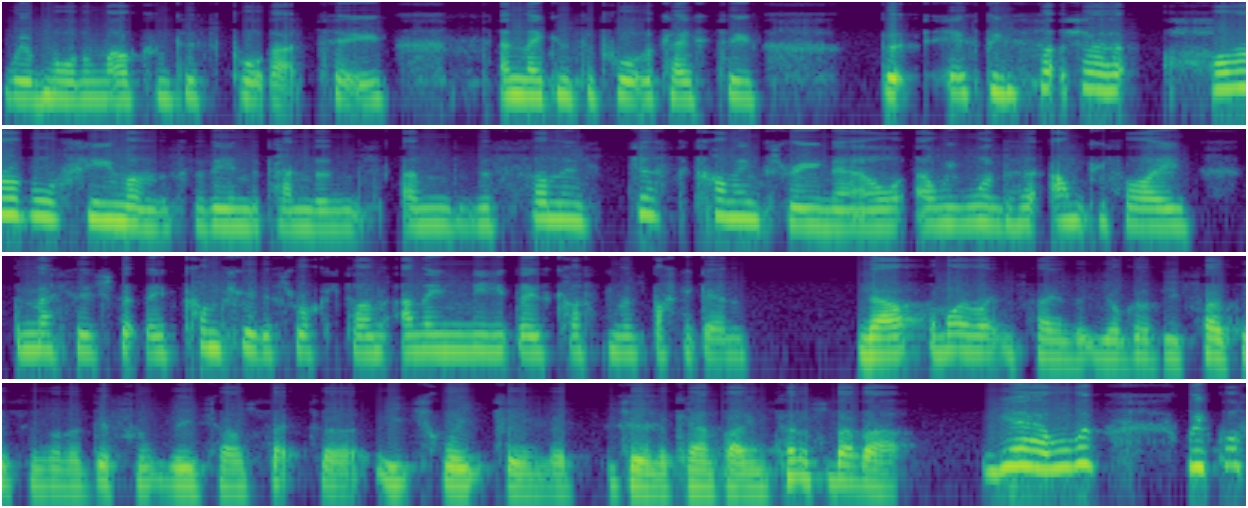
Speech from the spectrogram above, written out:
we're more than welcome to support that too. And they can support the place too. But it's been such a horrible few months for the independents and the sun is just coming through now and we want to amplify the message that they've come through this rocky time and they need those customers back again. Now, am I right in saying that you're going to be focusing on a different retail sector each week during the, during the campaign? Tell us about that. Yeah, well, we've got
